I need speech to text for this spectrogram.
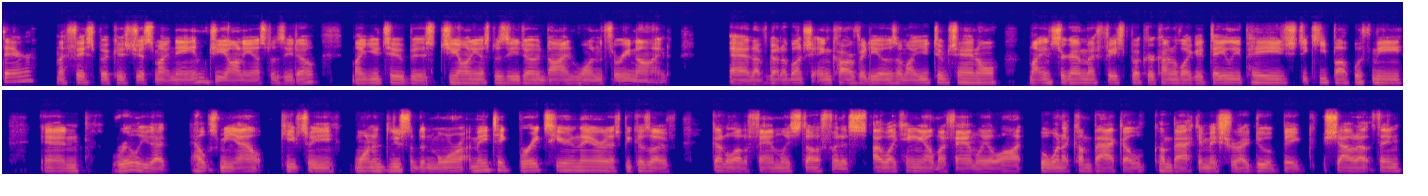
there. My Facebook is just my name, Gianni Esposito. My YouTube is Gianni Esposito 9139. And I've got a bunch of in car videos on my YouTube channel. My Instagram, my Facebook are kind of like a daily page to keep up with me. And really, that helps me out, keeps me wanting to do something more. I may take breaks here and there. That's because I've got a lot of family stuff and it's I like hanging out with my family a lot. But when I come back, I'll come back and make sure I do a big shout out thing.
